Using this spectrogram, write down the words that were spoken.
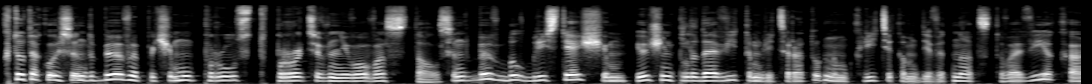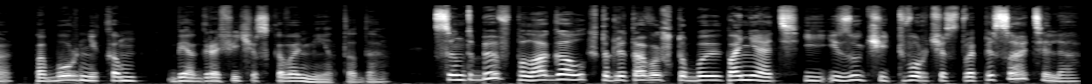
Кто такой Сент-Бёв и почему Пруст против него восстал? Сент-Бёв был блестящим и очень плодовитым литературным критиком XIX века, поборником биографического метода. Сент-Бёв полагал, что для того, чтобы понять и изучить творчество писателя,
